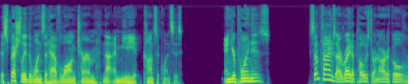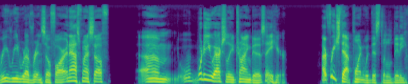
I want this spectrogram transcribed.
especially the ones that have long term, not immediate consequences. And your point is? Sometimes I write a post or an article, reread what I've written so far, and ask myself, um, what are you actually trying to say here? I've reached that point with this little ditty.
